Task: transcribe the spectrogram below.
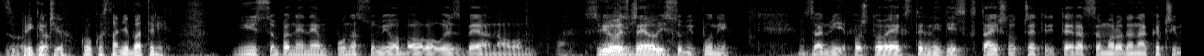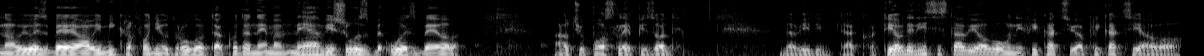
si prikačio? Koliko stanje baterije? Nisam, pa ne, ne, puna su mi oba ova USB-a na ovom. Ah, Svi USB-ovi su mi puni. Sad mi, pošto ovaj eksterni disk stajiš od 4 tera, sam morao da nakačim na ovaj USB, a ovaj mikrofon je u drugo, tako da nemam, nemam više USB, USB-ova. Ali ću posle epizode da vidim. Tako. Ti ovde nisi stavio ovo unifikaciju aplikacija, ovo...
